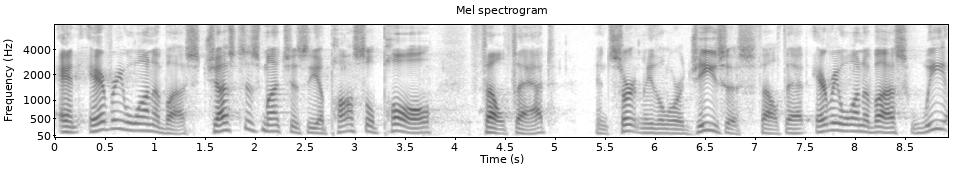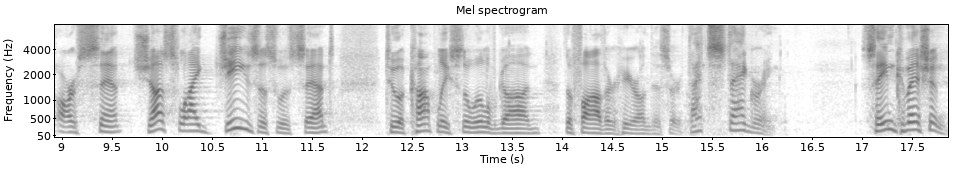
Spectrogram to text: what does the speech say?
And every one of us, just as much as the Apostle Paul felt that, and certainly the Lord Jesus felt that, every one of us, we are sent just like Jesus was sent to accomplish the will of God the Father here on this earth. That's staggering. Same commission.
